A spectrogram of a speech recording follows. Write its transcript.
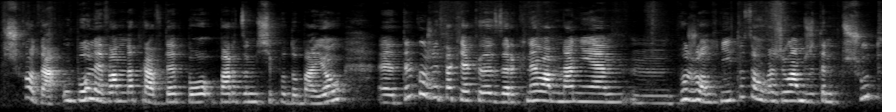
Szkoda, ubolewam naprawdę, bo bardzo mi się podobają. E, tylko, że tak jak zerknęłam na nie mm, porządniej, to zauważyłam, że ten przód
